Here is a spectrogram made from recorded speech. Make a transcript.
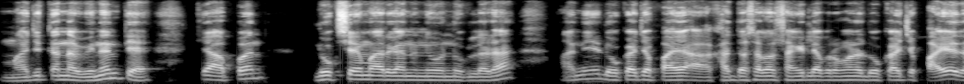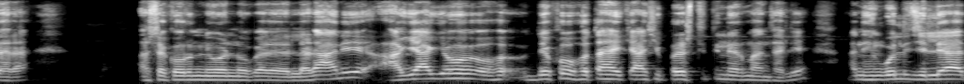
माझी त्यांना विनंती आहे की आपण लोकशाही मार्गाने निवडणूक लढा आणि लोकांच्या पाया खासदार साहेबांना सांगितल्याप्रमाणे लोकांचे पाय धरा. असं करून निवडणूक लढा आणि आगे आगे हो हो- देखो होत आहे की अशी परिस्थिती निर्माण झाली आहे. आणि हिंगोली जिल्ह्यात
